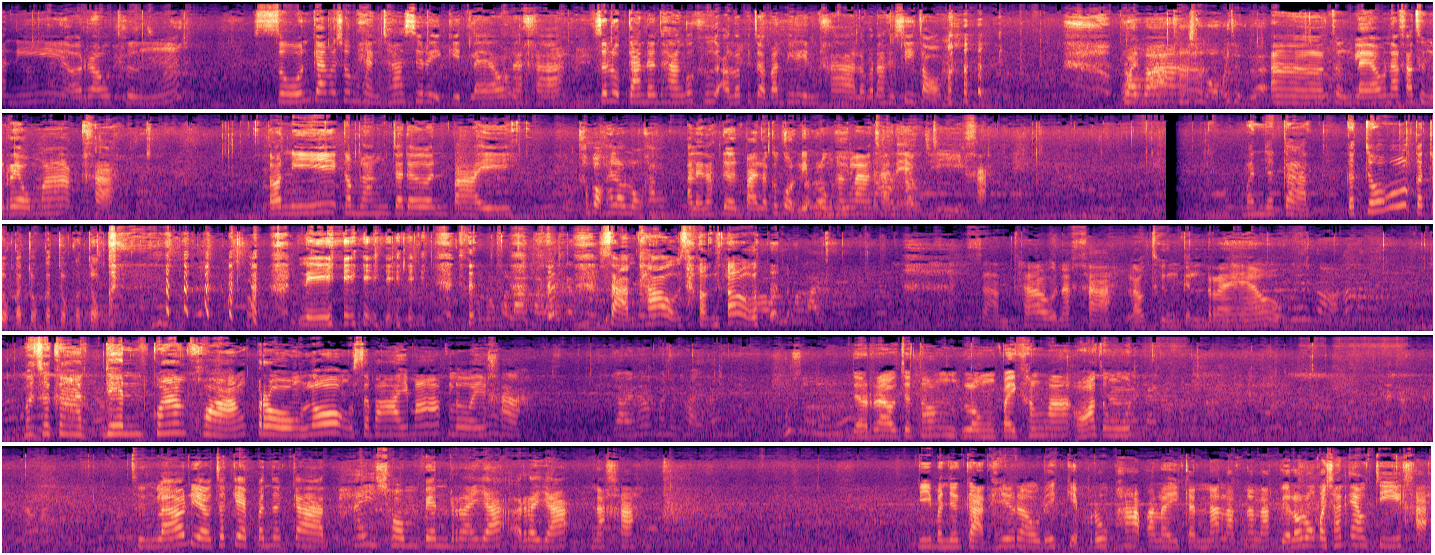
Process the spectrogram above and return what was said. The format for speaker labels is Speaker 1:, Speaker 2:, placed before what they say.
Speaker 1: านนี้เราถึงศูนย์การประชุมแห่งชาติสิริกิติ์แล้วนะคะ สรุปการเดินทางก็คือเอารถไปจอดบ้านพี่รินค่ะ แล้วก็นั่งแท็กซี่ต่อมา
Speaker 2: ไวมากครึ่งชั่วโมงไม่ถึงด้วย
Speaker 1: เอ่อถึงแล้วนะคะถึงเร็วมากค่ะ ตอนนี้กำลังจะเดินไป เขาบอกให้เราลงข้างอะไรนะ เดินไปแล้วก็กดลิฟต์ลงข้างล่างชั้น LG ค่ะ บรรยากาศกระจกกระจกกระจกกระจกกระจก นี่
Speaker 2: ลงพลังอะไรกัน
Speaker 1: สามเท่าสามเท่าสามเท่านะคะ เราถึงกันแล้วบรรยากาศเย็นกว้างขวางโปร่งโล่งสบายมากเลยค่ะ
Speaker 2: ยายนั่งไหมหนูถ่ายให้อุ้ยสวย
Speaker 1: เดี๋ยวเราจะต้องลงไปข้างล่างอ๋อตรงนู้น ถึงแล้วเดี๋ยวจะเก็บบรรยากาศให้ชมเป็นระยะระยะนะคะ มีบรรยากาศให้เราได้เก็บรูปภาพอะไรกันน่ารักน่ารัก เดี๋ยวเราลงไปชั้น LG ค่ะ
